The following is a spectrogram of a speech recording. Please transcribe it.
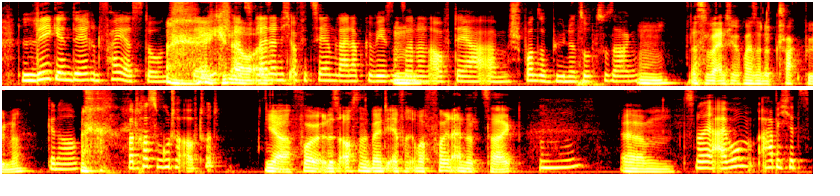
legendären Firestone Stage. Genau, also leider also- nicht offiziell im Line-Up gewesen, sondern auf der ähm, Sponsorbühne sozusagen. Mhm. Das war eigentlich auch mal so eine Truckbühne. Genau. War trotzdem ein guter Auftritt. Ja, voll. Das ist auch so eine Band, die einfach immer vollen Einsatz zeigt. Ähm, Das neue Album habe ich jetzt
